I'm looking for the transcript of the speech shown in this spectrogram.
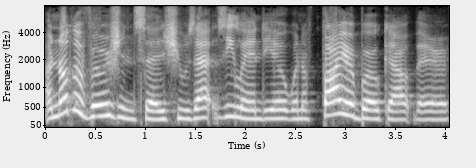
Another version says she was at Zealandia when a fire broke out there.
